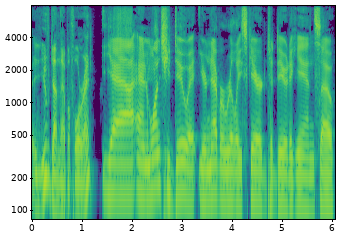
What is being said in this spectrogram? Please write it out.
uh, you've done that before, right? Yeah, and once you do it, you're never really scared to do it again. So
